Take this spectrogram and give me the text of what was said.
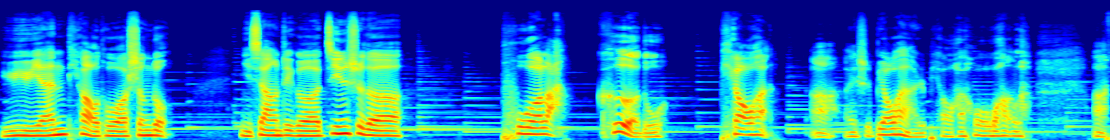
语言跳脱生动。你像这个金氏的泼辣刻毒。剽悍啊，哎，是彪悍还是剽悍？我忘了啊。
